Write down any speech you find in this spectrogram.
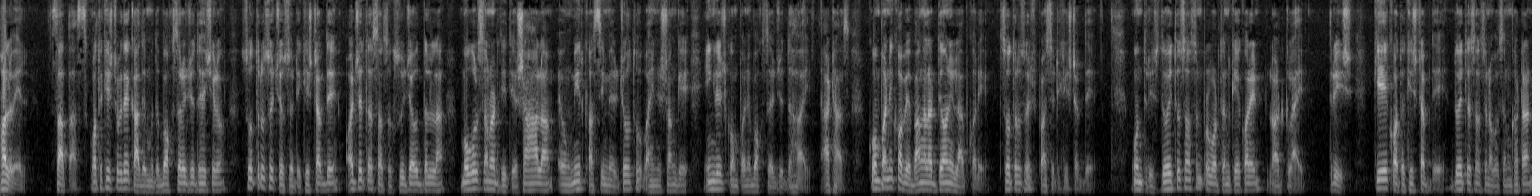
হলওয়েল, সাতাশ। কত খ্রিস্টাব্দে কাদের মধ্যে বক্সারের যুদ্ধ হয়েছিল? সতেরোশো চৌষট্টি খ্রিস্টাব্দে অযোধ্যা শাসক সুজাউদ্দৌল্লা মোগল সম্রাট দ্বিতীয় শাহ আলম এবং মীর কাসিমের যৌথ বাহিনীর সঙ্গে ইংরেজ কোম্পানি বক্সারের যুদ্ধ হয়। আঠাশ। কোম্পানি কবে বাংলার দেওয়ানি লাভ করে? সতেরোশো পঁয়ষট্টি খ্রিস্টাব্দে। উনত্রিশ। দ্বৈত শাসন প্রবর্তন কে করেন? Lord Clive. ত্রিশ। কে কত খ্রিস্টাব্দে? দ্বৈত শাসন অবসান ঘটান।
